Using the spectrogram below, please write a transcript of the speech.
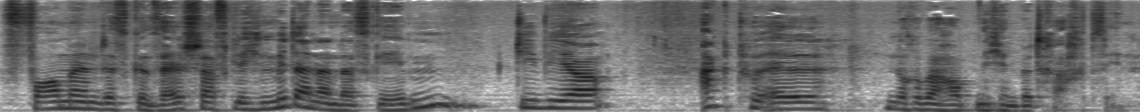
Formen des gesellschaftlichen Miteinanders geben, die wir aktuell noch überhaupt nicht in Betracht ziehen.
